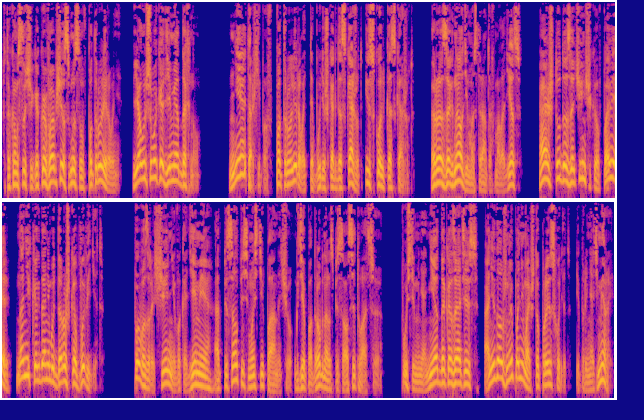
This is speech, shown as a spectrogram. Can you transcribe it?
В таком случае, какой вообще смысл в патрулировании? Я лучше в академии отдохну. Нет, Архипов, патрулировать ты будешь, когда скажут и сколько скажут. Разогнал демонстрантов, молодец. А что до зачинщиков, поверь, на них когда-нибудь дорожка выведет. По возвращении в академию отписал письмо Степанычу, где подробно расписал ситуацию. Пусть у меня нет доказательств, они должны понимать, что происходит, и принять меры.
